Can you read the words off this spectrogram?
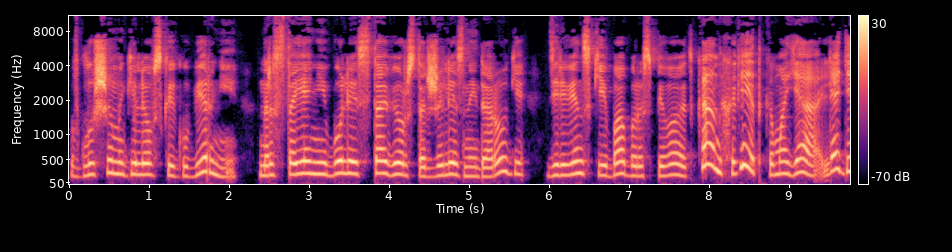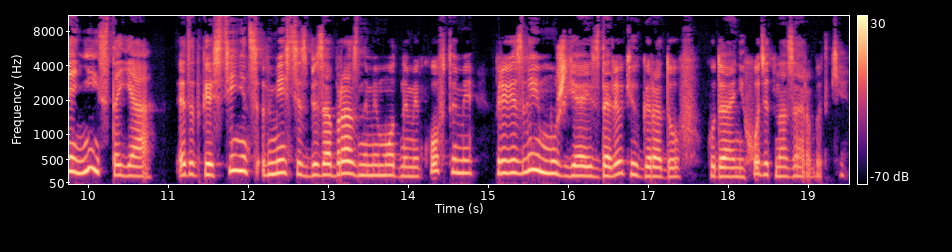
В глуши Могилевской губернии, на расстоянии более ста верст от железной дороги, деревенские бабы распевают «Канхветка моя, лядянистая!». Этот гостиниц вместе с безобразными модными кофтами Привезли им мужья из далеких городов, куда они ходят на заработки.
